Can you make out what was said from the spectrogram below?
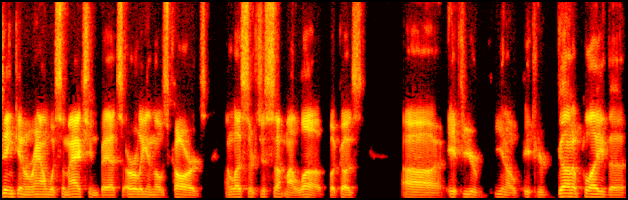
dinking around with some action bets early in those cards, unless there's just something I love. Because uh, if you're, you know, if you're gonna play the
